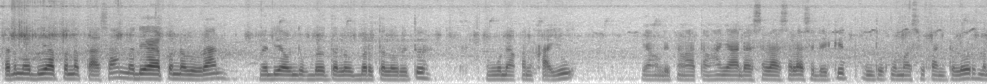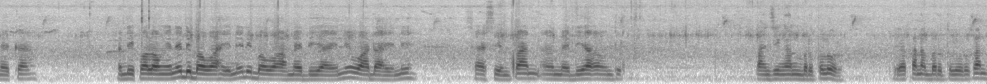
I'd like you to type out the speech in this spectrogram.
Dan media penetasan media peneluran media untuk bertelur bertelur itu menggunakan kayu yang di tengah-tengahnya ada sela-sela sedikit untuk memasukkan telur mereka. Dan di kolong ini di bawah ini di bawah media ini wadah ini saya simpan eh, media untuk pancingan bertelur. Ya karena bertelur kan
